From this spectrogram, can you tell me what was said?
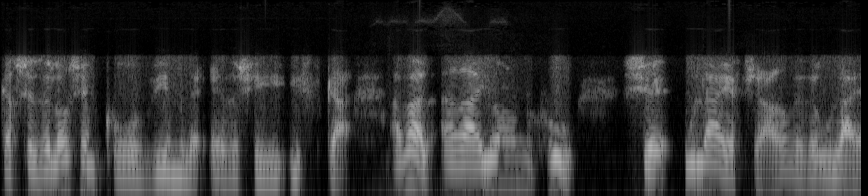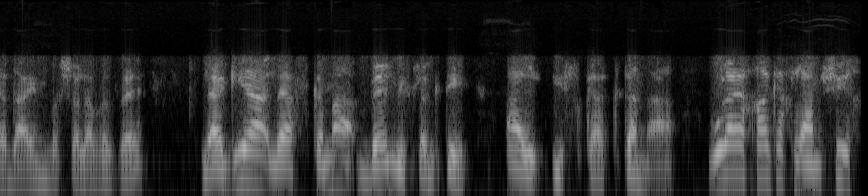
כך שזה לא שהם קרובים לאיזושהי עסקה. אבל הרעיון הוא שאולי אפשר, וזה אולי עדיין בשלב הזה, להגיע להסכמה בין מפלגתית על עסקה קטנה, ואולי אחר כך להמשיך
